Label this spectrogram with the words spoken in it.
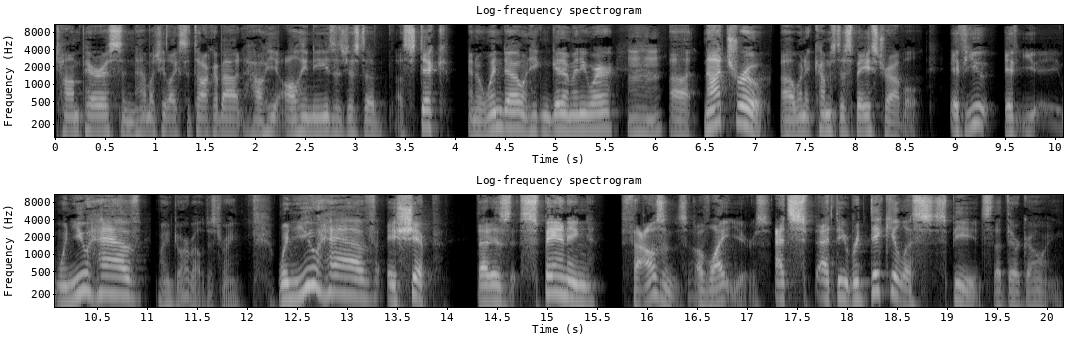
Tom Paris and how much he likes to talk about how he all he needs is just a, a stick and a window and he can get him anywhere. Mm-hmm. Uh, not true uh, when it comes to space travel. If you if you when you have my doorbell just rang when you have a ship that is spanning thousands of light years at at the ridiculous speeds that they're going,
